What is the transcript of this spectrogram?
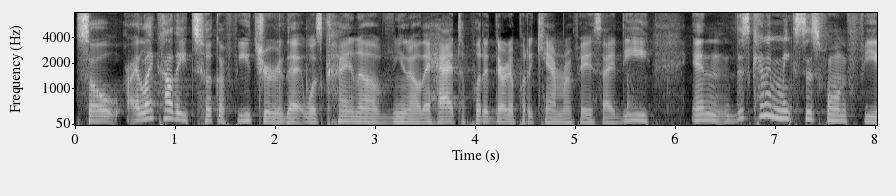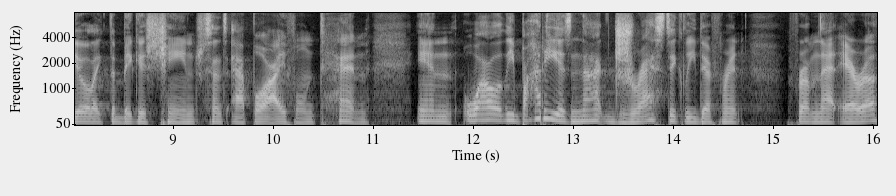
So I like how they took a feature that was kind of, you know, they had to put it there to put a camera and face ID. And this kind of makes this phone feel like the biggest change since Apple iPhone 10. And while the body is not drastically different from that era,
